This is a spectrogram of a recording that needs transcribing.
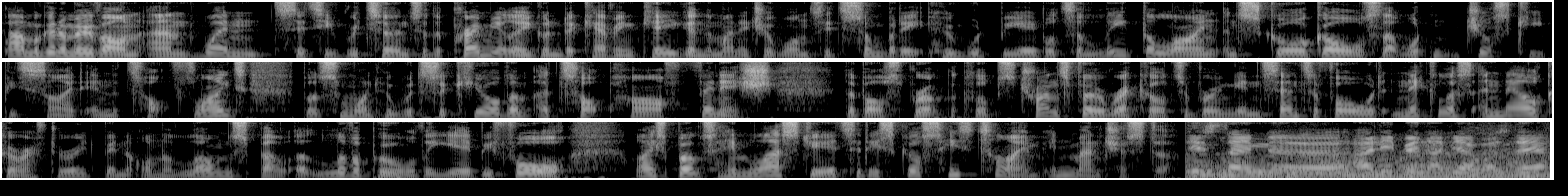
And we're going to move on. And when City returned to the Premier League under Kevin Keegan, the manager wanted somebody who would be able to lead the line and score goals that wouldn't just keep his side in the top flight, but someone who would secure them a top half finish. The boss broke the club's transfer record to bring in centre forward Nicolas Anelka after he'd been on a loan spell at Liverpool the year before. I spoke to him last year to discuss his time in Manchester. This time uh, Ali Benarbia was there,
